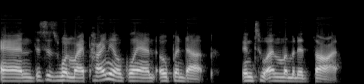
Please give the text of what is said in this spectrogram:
And this is when my pineal gland opened up into unlimited thought.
